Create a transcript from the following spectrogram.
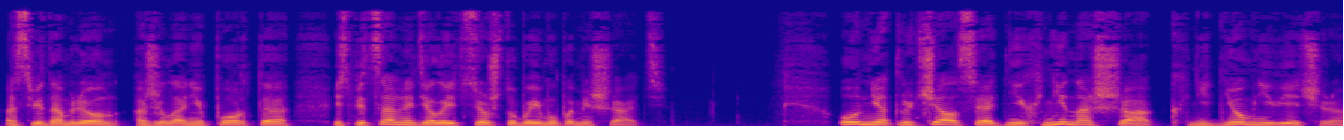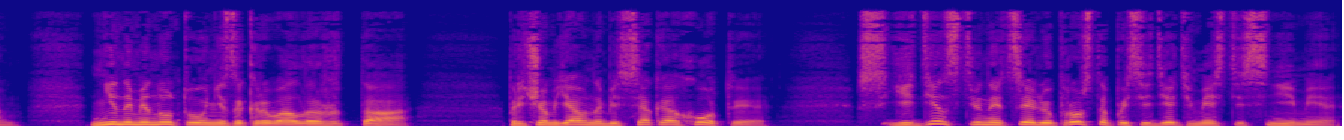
осведомлен о желании Порта и специально делает все, чтобы ему помешать. Он не отлучался от них ни на шаг, ни днем, ни вечером, ни на минуту не закрывал рта, причем явно без всякой охоты, с единственной целью просто посидеть вместе с ними,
